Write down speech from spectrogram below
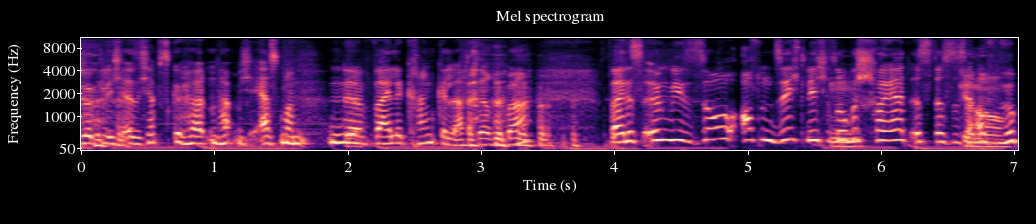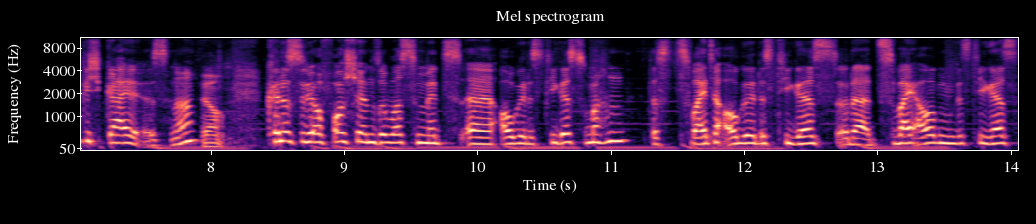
wirklich. Also ich habe es gehört und habe mich erstmal eine Ja. Weile krank gelacht darüber, weil das irgendwie so offensichtlich, so bescheuert ist, dass es Genau. auch wirklich geil ist. Ne? Ja. Könntest du dir auch vorstellen, sowas mit äh, Auge des Tigers zu machen? Das zweite Auge des Tigers oder zwei Augen des Tigers?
